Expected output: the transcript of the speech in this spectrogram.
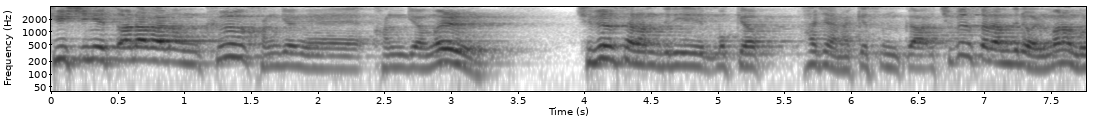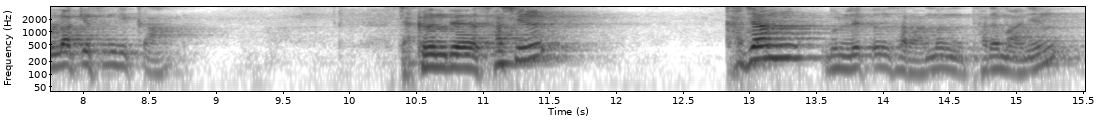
귀신이 떠나가는 그 광경의 광경을 주변 사람들이 목격하지 않았겠습니까? 주변 사람들이 얼마나 놀랐겠습니까? 자, 그런데 사실 가장 놀랬던 사람은 다름 아닌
